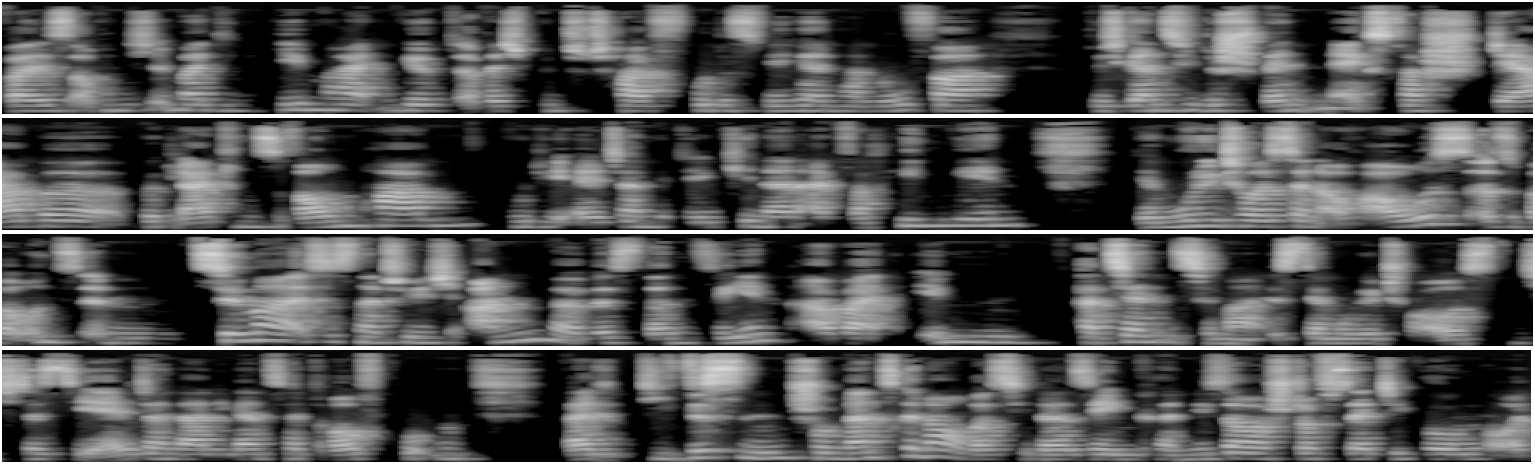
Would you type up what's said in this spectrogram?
weil es auch nicht immer die Gegebenheiten gibt. Aber ich bin total froh, dass wir hier in Hannover durch ganz viele Spenden extra Sterbebegleitungsraum haben, wo die Eltern mit den Kindern einfach hingehen. Der Monitor ist dann auch aus. Also bei uns im Zimmer ist es natürlich an, weil wir es dann sehen, aber im Patientenzimmer ist der Monitor aus. Nicht, dass die Eltern da die ganze Zeit drauf gucken, weil die wissen schon ganz genau, was sie da sehen können. Die Sauerstoffsättigung und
